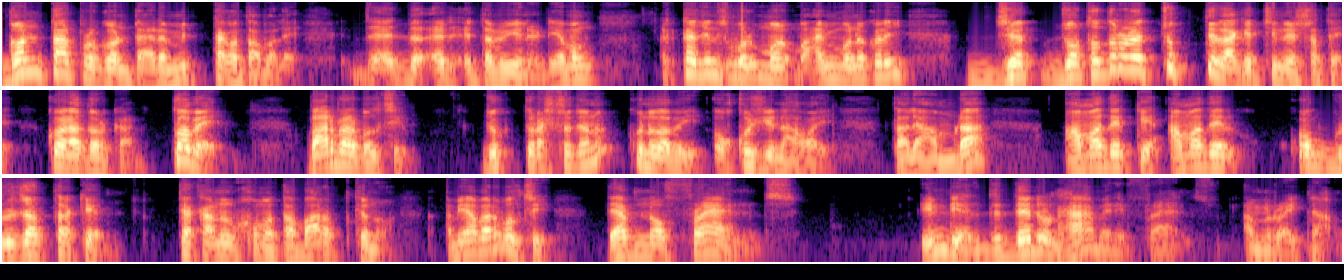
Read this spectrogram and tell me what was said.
ঘণ্টার পর ঘণ্টা এরা মিথ্যা কথা বলে এটা রিয়েলিটি এবং একটা জিনিস আমি মনে করি যে যত ধরনের চুক্তি লাগে চীনের সাথে, করা দরকার। তবে বারবার বলছি, যুক্তরাষ্ট্র যেন কোনোভাবেই অখুশি না হয়। তাহলে আমরা আমাদেরকে, আমাদের অগ্রযাত্রাকে টেকানোর ক্ষমতা ভারত কেন? আমি আবার বলছি they have no friends India they don't have any friends আমি রাইট নাও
